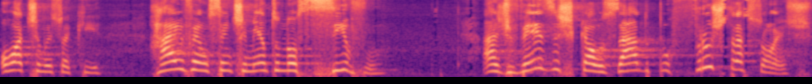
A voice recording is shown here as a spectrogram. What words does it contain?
ótimo isso aqui. Raiva é um sentimento nocivo, às vezes causado por frustrações.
